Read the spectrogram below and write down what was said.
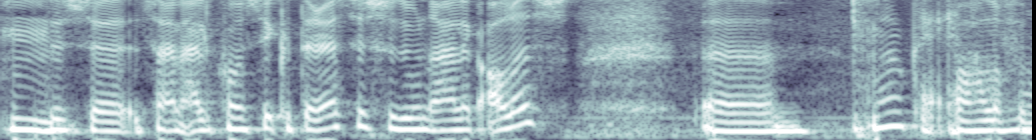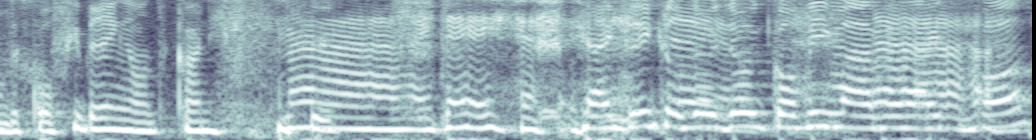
Hmm. Dus eh, het zijn eigenlijk gewoon secretaresses. Ze doen eigenlijk alles. Ehm, Oké. behalve de koffie brengen, want dat kan niet. Nou, nee. Ja, ik drink al sowieso een koffie, maar bij wijze van.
